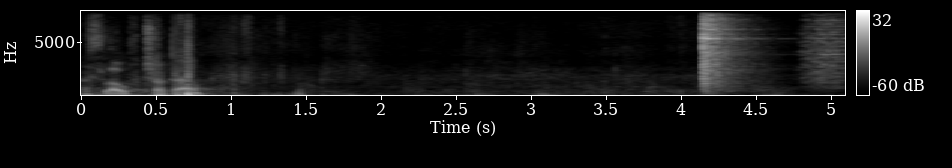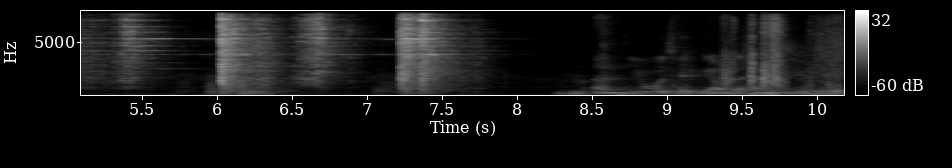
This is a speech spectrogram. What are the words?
a slow chuck out. You hit me on the hand you here.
